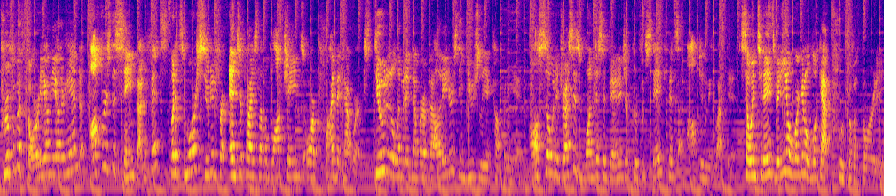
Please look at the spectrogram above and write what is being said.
Proof of authority, on the other hand, offers the same benefits, but it's more suited for enterprise level blockchains or private networks due to the limited number of validators that usually accompany it. Also, it addresses one disadvantage of proof of stake that's often neglected. So in today's video, we're gonna look at proof of authority.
